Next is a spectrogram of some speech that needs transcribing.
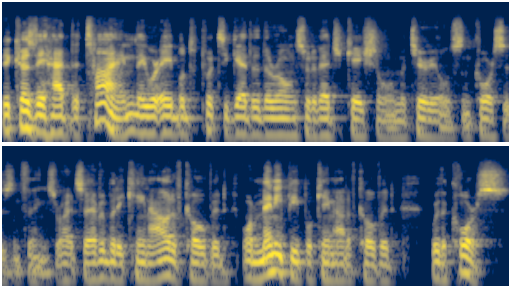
because they had the time, they were able to put together their own sort of educational materials and courses and things, right? So everybody came out of COVID, or many people came out of COVID with a course.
